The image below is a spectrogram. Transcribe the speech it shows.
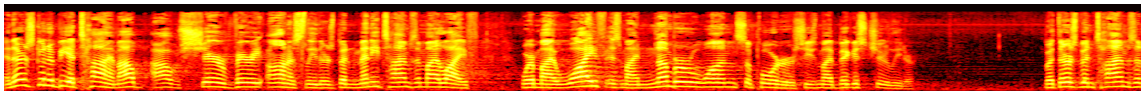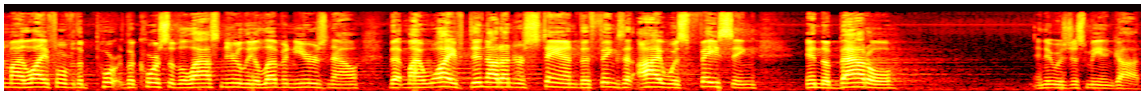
And there's going to be a time, I'll, I'll share very honestly, there's been many times in my life where my wife is my number one supporter. She's my biggest cheerleader. But there's been times in my life over the, por- the course of the last nearly 11 years now that my wife did not understand the things that I was facing in the battle, and it was just me and God.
